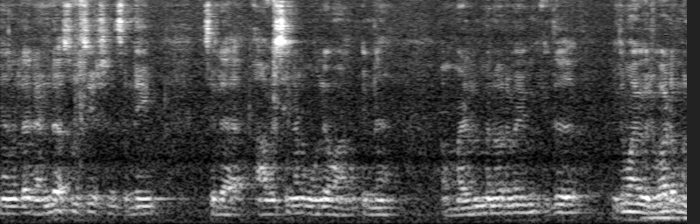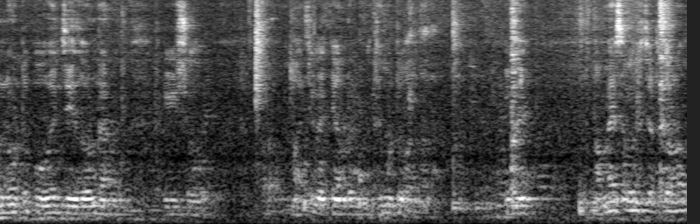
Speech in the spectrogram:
ഞങ്ങളുടെ രണ്ട് അസോസിയേഷൻസിന്റെയും ചില ആവശ്യങ്ങൾ മൂലമാണ്. പിന്നെ മഴവിൽ മനോരമയും ഇത് ഇതുമായി ഒരുപാട് മുന്നോട്ട് പോവുകയും ചെയ്തുകൊണ്ടാണ് ഈ ഷോ മാറ്റി മാറ്റിവെക്കാനുള്ള ബുദ്ധിമുട്ട് വന്നത്. പിന്നെ നമ്മെ സംബന്ധിച്ചിടത്തോളം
